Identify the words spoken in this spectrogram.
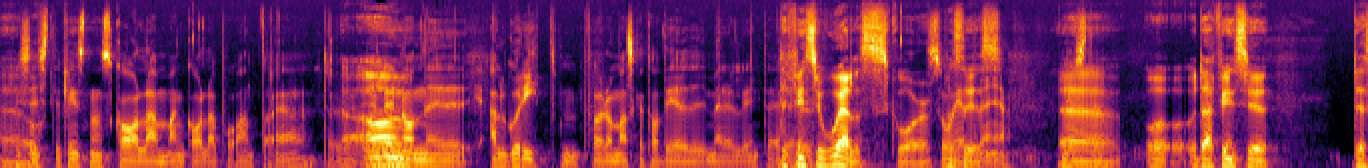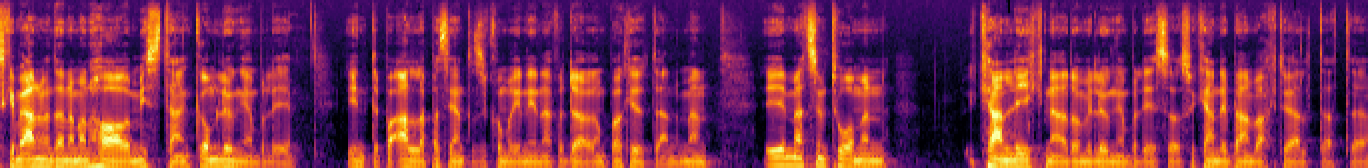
Eh, Precis, det finns någon skala man kollar på antar jag. Ja. Eller någon eh, algoritm för om man ska ta D-dimer eller inte. Det eller finns hur? ju Wells score. Så precis. heter den ja. Eh, och, och där finns ju, det ska man använda när man har misstanke om lungemboli. Inte på alla patienter som kommer in innanför dörren på akuten. Men i och med att symptomen kan likna de vid lungemboli så, så kan det ibland vara aktuellt att, eh,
